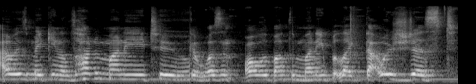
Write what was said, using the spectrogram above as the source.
I was making a lot of money too. Like, It wasn't all about the money, but like that was just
